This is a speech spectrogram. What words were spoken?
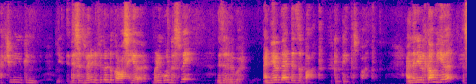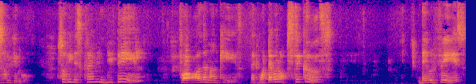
actually you can, this is very difficult to cross here, but you go this way, there's a river. And near that, there's a path. You can take this path. And then you will come here, this is how you can go. So he described in detail for all the monkeys that whatever obstacles they would face,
